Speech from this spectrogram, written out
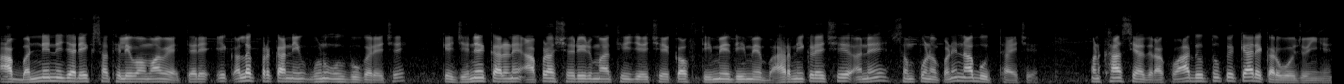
આ બંનેને જ્યારે એકસાથે લેવામાં આવે ત્યારે એક અલગ પ્રકારની ગુણ ઊભું કરે છે. કે જેને કારણે આપણા શરીરમાંથી જે છે કફ ધીમે ધીમે બહાર નીકળે છે અને સંપૂર્ણપણે નાબૂદ થાય છે. પણ ખાસ યાદ રાખો, આ દૂધનો ઉપયોગ ક્યારે કરવો જોઈએ?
